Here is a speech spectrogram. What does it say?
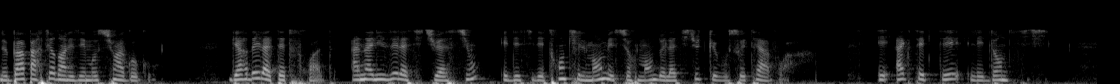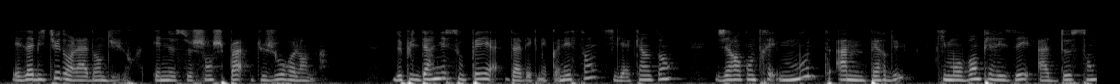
Ne pas partir dans les émotions à gogo. Gardez la tête froide, analysez la situation et décidez tranquillement mais sûrement de l'attitude que vous souhaitez avoir. Et acceptez les dents de scie. Les habitudes ont la dent dure et ne se changent pas du jour au lendemain. Depuis le dernier souper d'avec mes connaissances, il y a 15 ans, j'ai rencontré moult âmes perdues qui m'ont vampirisé à 200%.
